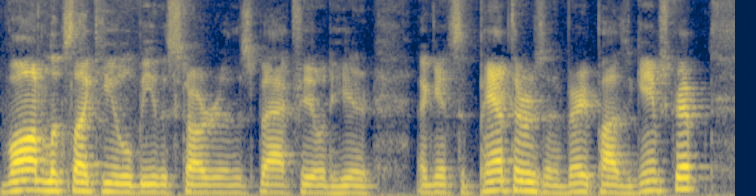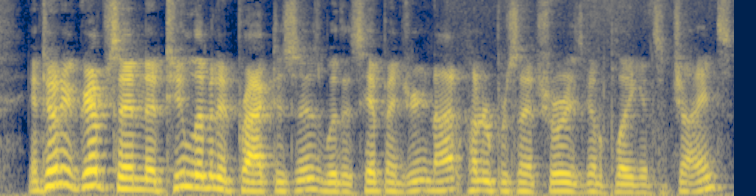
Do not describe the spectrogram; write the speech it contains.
Vaughn looks like he will be the starter in this backfield here against the Panthers in a very positive game script. Antonio Gibson, uh, two limited practices with his hip injury. Not 100% sure he's going to play against the Giants.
